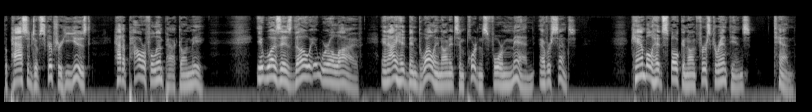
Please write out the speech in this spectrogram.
The passage of Scripture he used had a powerful impact on me. It was as though it were alive, and I had been dwelling on its importance for men ever since. Campbell had spoken on 1 Corinthians 10.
